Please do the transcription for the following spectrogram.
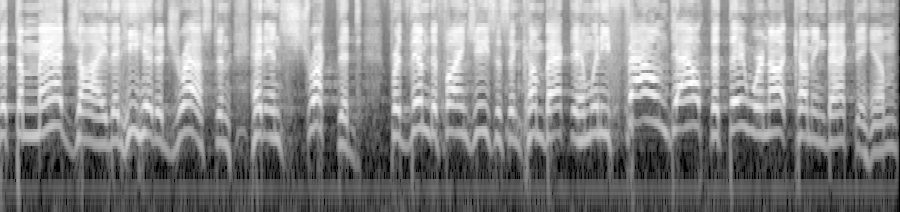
that the Magi that he had addressed and had instructed for them to find Jesus and come back to him, when he found out that they were not coming back to him,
